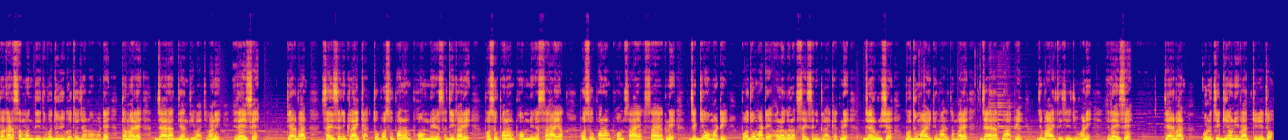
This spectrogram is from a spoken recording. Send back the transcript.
પગાર સંબંધિત વધુ વિગતો જાણવા માટે તમારે જાહેરાત ધ્યાનથી વાંચવાની રહેશે. ત્યારબાદ શૈક્ષણિક લાયકાત. તો પશુપાલન ફોર્મ નિવેશ અધિકારી, પશુપાલન ફોર્મ નિવેશ સહાયક, પશુપાલન ફોર્મ સહાયક સહાયકની જગ્યાઓ માટે પદો માટે અલગ અલગ શૈક્ષણિક લાયકાતની જરૂર છે. વધુ માહિતી મારે તમારે જાહેરાતમાં આપેલ જે માહિતી છે જોવાની રહેશે. ત્યારબાદ કુલ જગ્યાઓની વાત કરીએ તો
